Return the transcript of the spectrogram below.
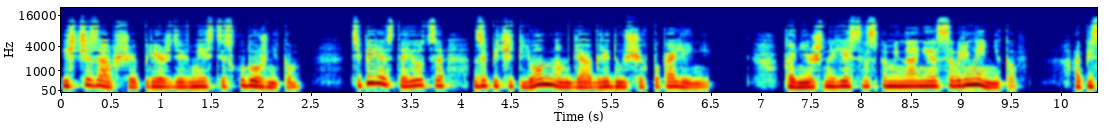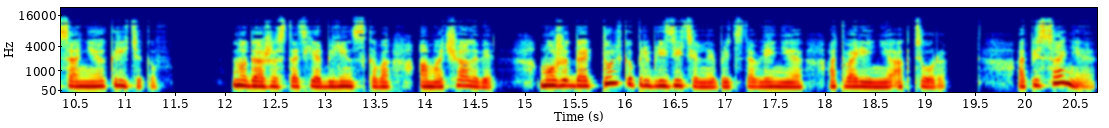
исчезавшее прежде вместе с художником, теперь остается запечатленным для грядущих поколений. Конечно, есть воспоминания современников, описания критиков. Но даже статья Белинского о Мочалове может дать только приблизительное представление о творении актера. Описание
